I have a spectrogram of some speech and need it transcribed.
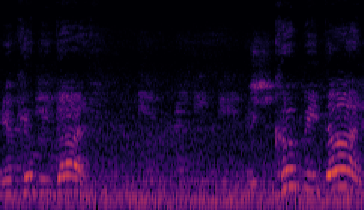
It could be done. Get ready, bitch. It could be done.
